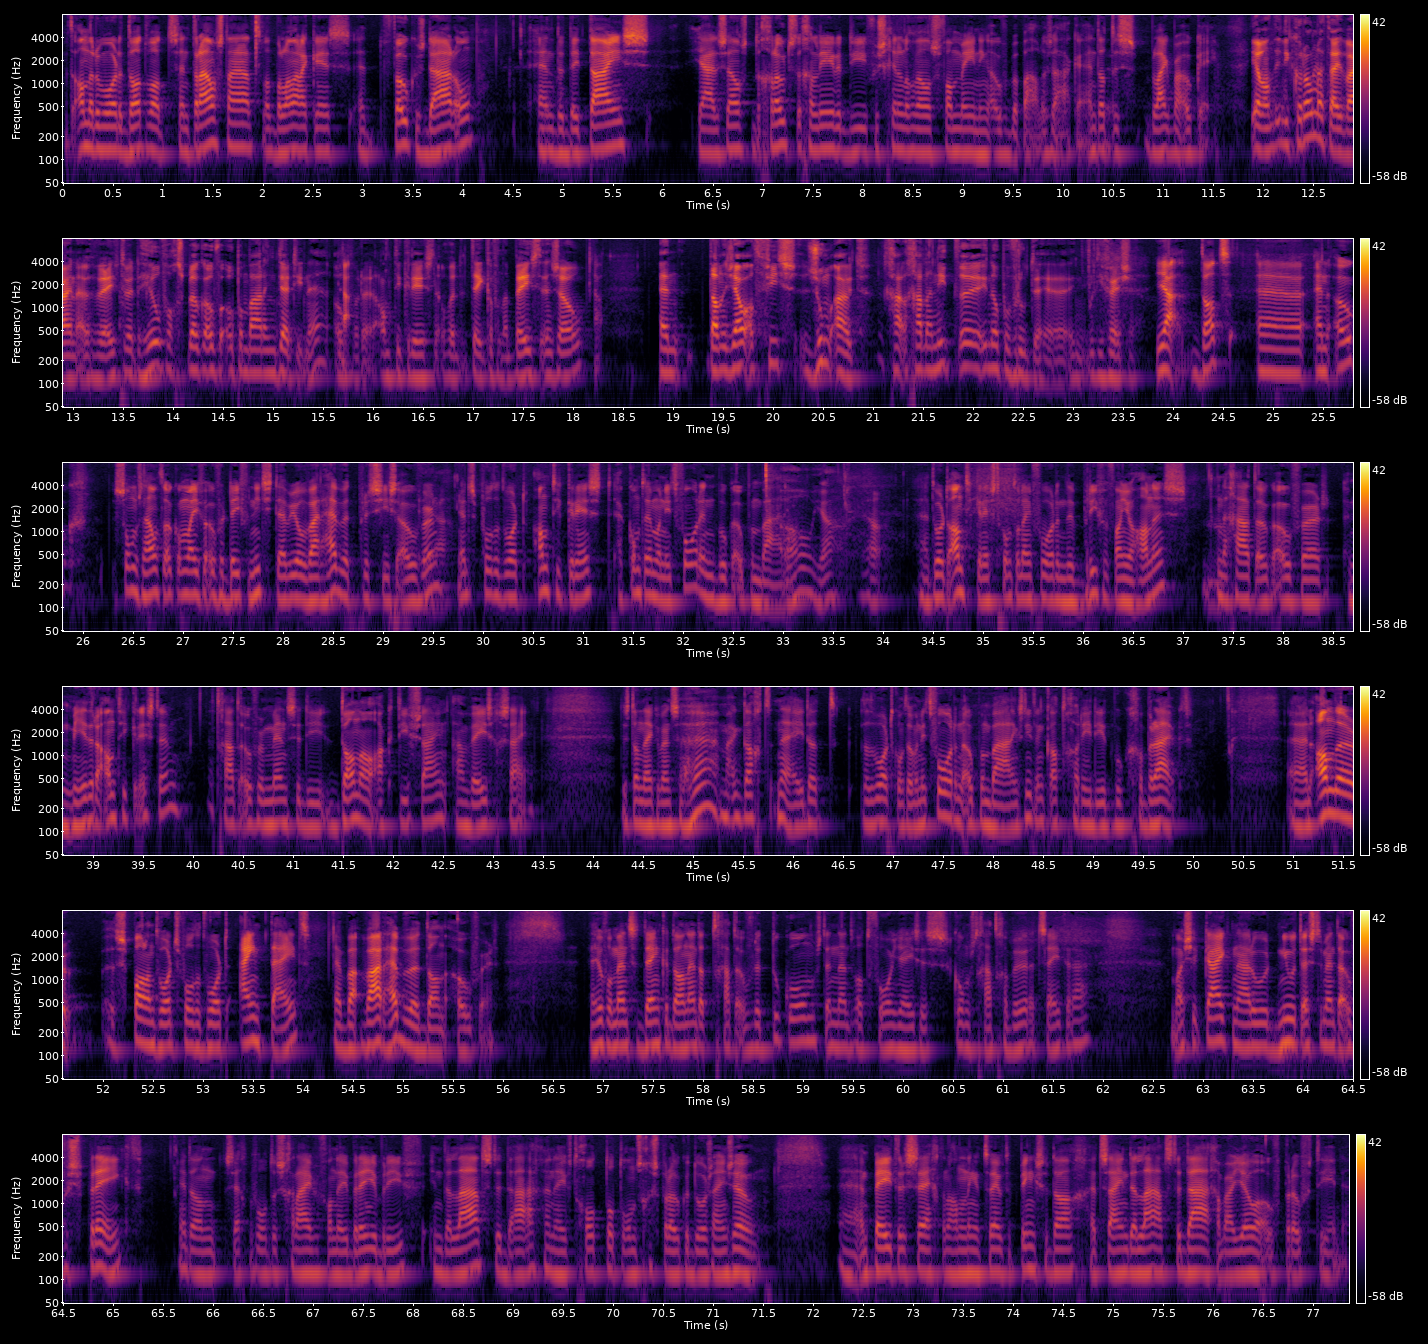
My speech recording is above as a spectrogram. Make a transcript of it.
Met andere woorden, dat wat centraal staat, wat belangrijk is, het focus daarop. En de details, ja, zelfs de grootste geleerden die verschillen nog wel eens van mening over bepaalde zaken. En dat is blijkbaar oké. Ja, want in die coronatijd waar je naar verwees, werd heel veel gesproken over openbaring 13, hè? Over de antichrist, over het teken van het beest en zo. Ja. En dan is jouw advies, zoom uit. Ga, ga daar niet eh, in open vroeten eh, in die versen. Ja, dat. eh, en ook, soms helpt het ook om even over definitie te hebben. Joh, waar hebben we het precies over? Ja. Ja. dus bijvoorbeeld het woord antichrist. Er komt helemaal niet voor in het boek Openbaring. Oh, ja. ja. Het woord antichrist komt alleen voor in de brieven van Johannes. En dan gaat het ook over meerdere antichristen. Het gaat over mensen die dan al actief zijn, aanwezig zijn. Dus dan denken mensen, hè, maar ik dacht, nee, dat, dat woord komt helemaal niet voor in openbaring. Het is niet een categorie die het boek gebruikt. Eh, een ander eh, spannend woord is bijvoorbeeld het woord eindtijd. Waar hebben we het dan over? Heel veel mensen denken dan, hè, dat gaat over de toekomst en net wat voor Jezus komst gaat gebeuren, et cetera. Maar als je kijkt naar hoe het Nieuwe Testament daarover spreekt, dan zegt bijvoorbeeld de schrijver van de Hebreeënbrief: In de laatste dagen heeft God tot ons gesproken door zijn zoon. Eh, en Petrus zegt in Handelingen 2 op de Pinksterdag: Het zijn de laatste dagen waar Joel over profeteerde.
